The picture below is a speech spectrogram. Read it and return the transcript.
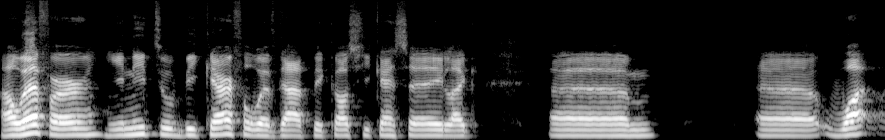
However, you need to be careful with that because you can say like, um, uh, what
